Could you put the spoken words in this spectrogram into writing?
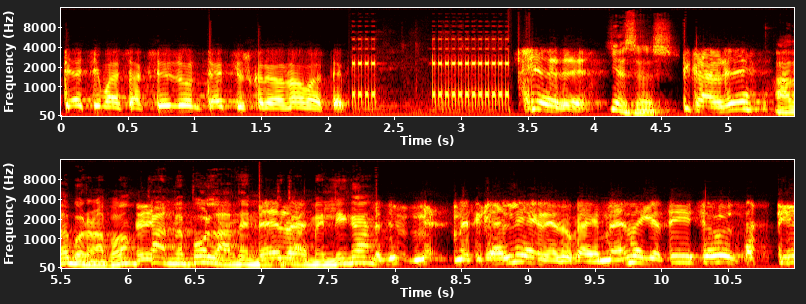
Τέτοιοι μας αξίζουν, τέτοιους χρεωνόμαστε. Χαίρετε. Γεια σας. Τι κάνετε; Α, δεν μπορώ να πω. Κάνουμε πολλά, δεν Ναι, ναι. κάνουμε λίγα. Με, τη- με, με την καλή έννοια το καημένα, γιατί θεωρώ ότι θα πήγε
